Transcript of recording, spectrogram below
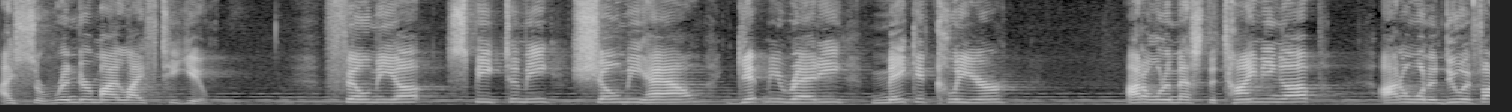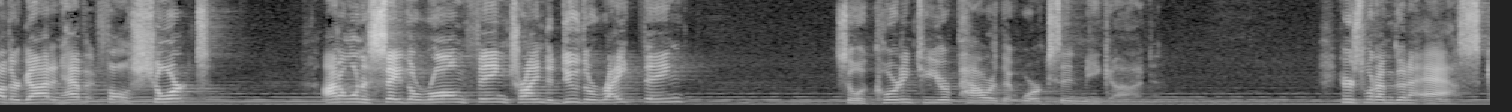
I surrender my life to you. Fill me up, speak to me, show me how, get me ready, make it clear. I don't want to mess the timing up. I don't want to do it, Father God, and have it fall short. I don't want to say the wrong thing trying to do the right thing. So, according to your power that works in me, God, here's what I'm going to ask.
